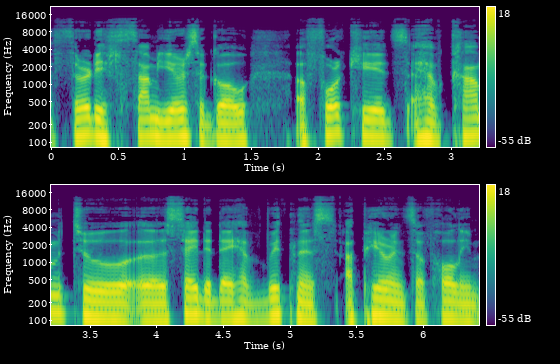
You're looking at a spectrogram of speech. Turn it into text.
30 some years ago. Uh, four kids have come to uh, say that they have witnessed appearance of Holy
